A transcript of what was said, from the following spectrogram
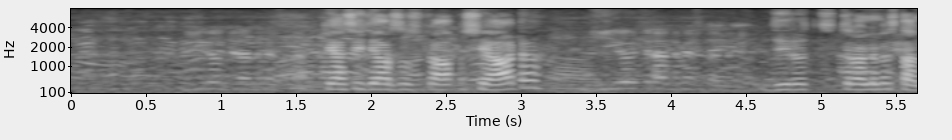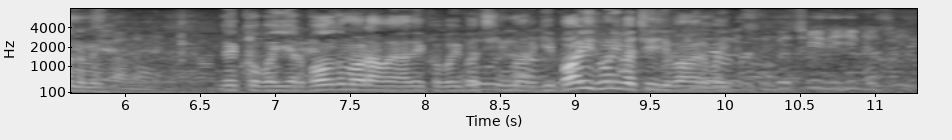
09497 81466 09497 09497 ਦੇਖੋ ਬਾਈ ਯਾਰ ਬਹੁਤ ਮਾੜਾ ਹੋਇਆ ਦੇਖੋ ਬਾਈ ਬੱਚੀ ਮਰ ਗਈ। ਬਾਹਲੀ ਸੋਹਣੀ ਬੱਚੀ ਸੀ ਮਗਰ ਬਾਈ। ਬੱਚੀ ਦੀ ਜੀ ਬੱਚੀ।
